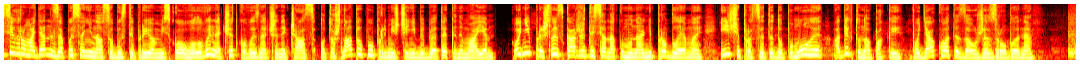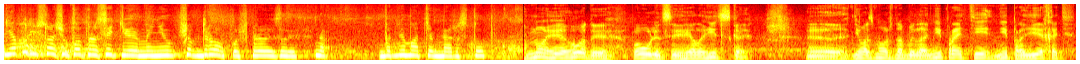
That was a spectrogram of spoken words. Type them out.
Усі громадяни записані на особистий прийом міського голови на чітко визначений час. Отож натовпу у приміщенні бібліотеки немає. Одні прийшли скаржитися на комунальні проблеми, інші просити допомоги, а дехто навпаки подякувати за уже зроблене. Я прийшла, щоб попросити мені, щоб дров хоч привезли. На, бо нема чим на розтопку. Многие годы по улице Геологической э, невозможно было ни пройти, ни проехать,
